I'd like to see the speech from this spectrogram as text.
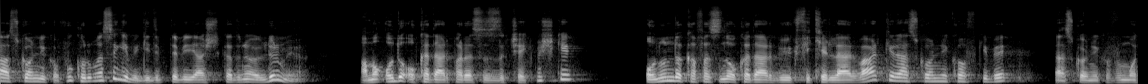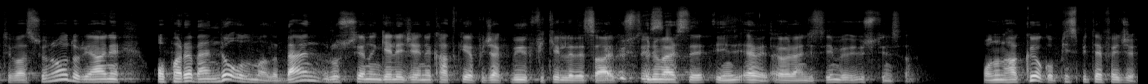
Raskolnikov'u kurması gibi gidip de bir yaşlı kadını öldürmüyor. Ama o da o kadar parasızlık çekmiş ki onun da kafasında o kadar büyük fikirler var ki Raskolnikov gibi. Raskolnikov'un motivasyonu odur. Yani o para bende olmalı. Ben Rusya'nın geleceğine katkı yapacak büyük fikirlere sahip üst insan. üniversite evet öğrencisiyim ve üst insanım. Onun hakkı yok. O pis bir tefeci.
